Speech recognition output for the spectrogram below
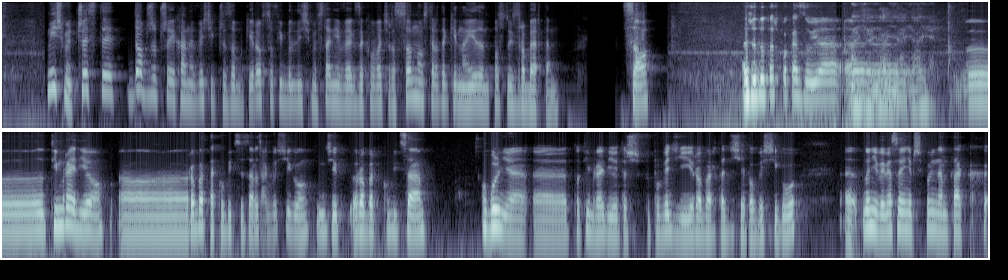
Mieliśmy czysty, dobrze przejechany wyścig przez obu kierowców i byliśmy w stanie wyegzekwować rozsądną strategię na jeden postój z Robertem. Co? Że to też pokazuje e, Ajajajajaj. E, Team Radio e, Roberta Kubicy zaraz Tak. po wyścigu, gdzie Robert Kubica ogólnie e, to Team Radio i też wypowiedzi Roberta dzisiaj po wyścigu. No nie wiem, ja sobie nie przypominam tak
